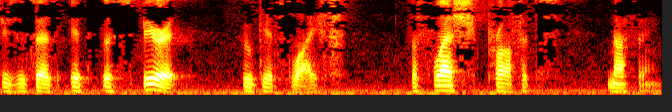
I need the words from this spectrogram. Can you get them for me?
Jesus says, "It's the Spirit who gives life. The flesh profits nothing."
